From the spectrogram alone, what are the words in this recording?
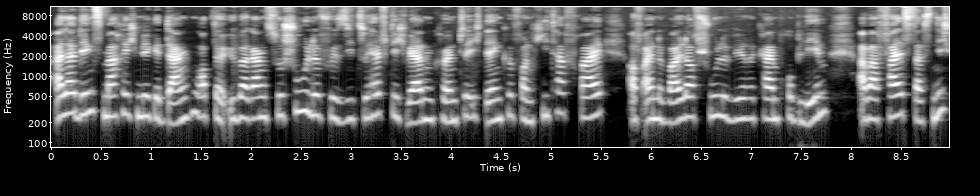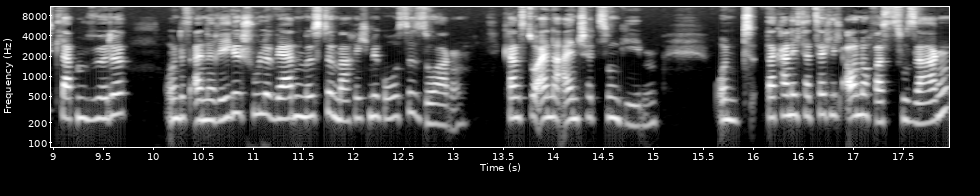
Allerdings mache ich mir Gedanken, ob der Übergang zur Schule für sie zu heftig werden könnte. Ich denke, von kita-frei auf eine Waldorfschule wäre kein Problem, aber falls das nicht klappen würde und es eine Regelschule werden müsste, mache ich mir große Sorgen. Kannst du eine Einschätzung geben? Und da kann ich tatsächlich auch noch was zu sagen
